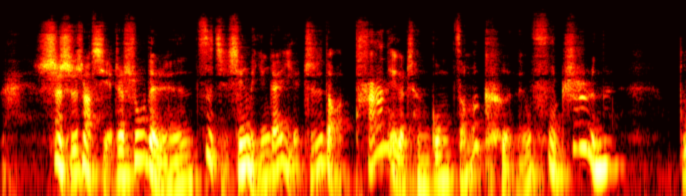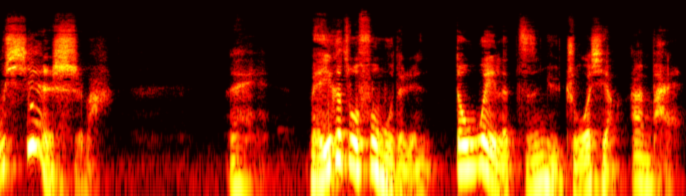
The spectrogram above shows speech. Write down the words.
哎，事实上，写这书的人自己心里应该也知道，他那个成功怎么可能复制呢？不现实吧？哎，每一个做父母的人都为了子女着想安排，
